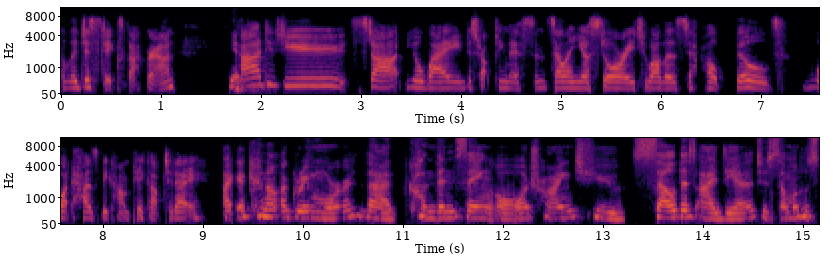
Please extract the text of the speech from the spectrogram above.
a logistics background. Yeah. How did you start your way in disrupting this and selling your story to others to help build what has become Pickupp today? I, I cannot agree more that convincing or, or trying to sell this idea to someone who's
